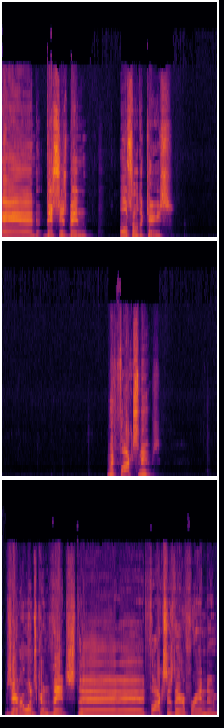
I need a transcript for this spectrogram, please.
And this has been also the case with Fox News. Because everyone's convinced that Fox is their friend and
